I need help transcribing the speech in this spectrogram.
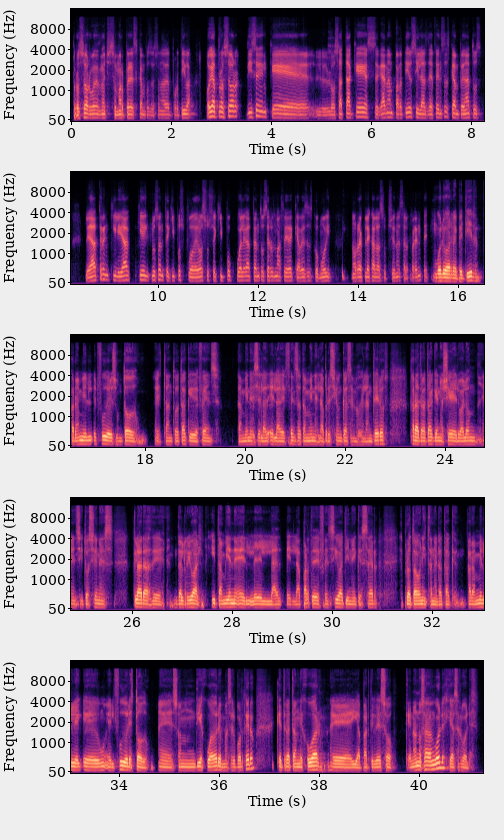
Profesor, buenas noches. Omar Pérez Campos de Zona Deportiva. Oiga, profesor, dicen que los ataques ganan partidos y las defensas campeonatos. ¿Le da tranquilidad que incluso ante equipos poderosos su equipo cuelga tantos ceros más fea que a veces como hoy no refleja las opciones al frente? Vuelvo a repetir, para mí el fútbol es un todo, es tanto ataque y defensa también es la, la, defensa, también es la presión que hacen los delanteros para tratar que no llegue el balón en situaciones claras de, del rival. Y también el, la, parte defensiva tiene que ser protagonista en el ataque. Para mí el, eh, fútbol es todo. Eh, son 10 jugadores más el portero que tratan de jugar eh, y a partir de eso que no nos hagan goles y hacer goles.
